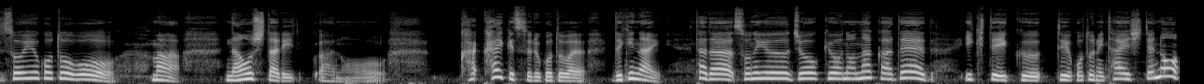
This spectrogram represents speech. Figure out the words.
そういうことを、まあ、直したり、あの、か解決することはできない。ただ、そういう状況の中で生きていくっていうことに対しての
